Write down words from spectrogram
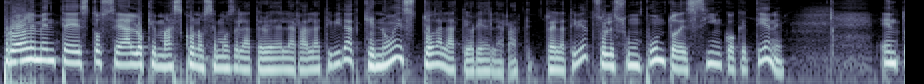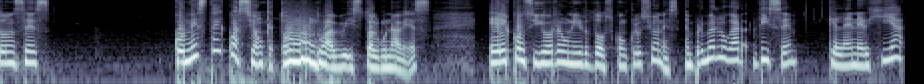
probablemente esto sea lo que más conocemos de la teoría de la relatividad, que no es toda la teoría de la relatividad, solo es un punto de cinco que tiene. Entonces, con esta ecuación que todo el mundo ha visto alguna vez, él consiguió reunir dos conclusiones. En primer lugar, dice que la energía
